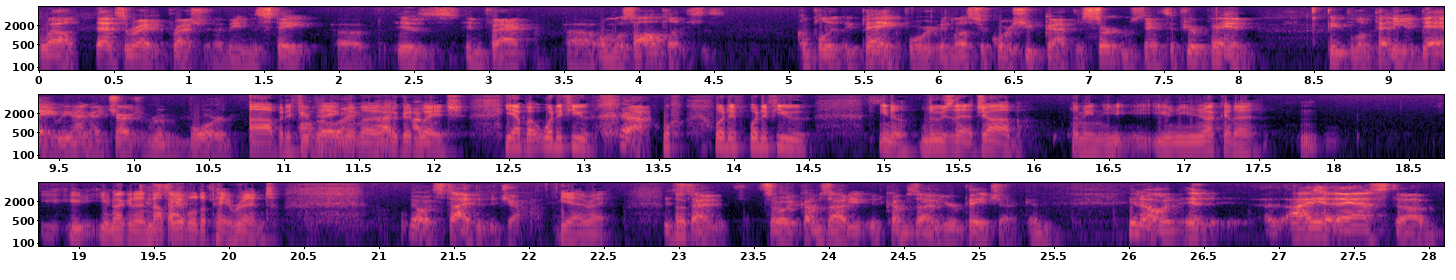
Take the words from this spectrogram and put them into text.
Well, that's the right impression. I mean, the state uh, is, in fact, uh, almost all places completely paying for it, unless, of course, you've got the circumstance. If you're paying people a penny a day, we're not going to charge them room and board. Uh, but if you're Although paying them I- a, good I- wage, yeah. But what if you, Yeah. what if what if you, you know, lose that job? I mean, you, you- you're not gonna, you- you're not gonna not be able to pay rent. No, it's tied to the job. Yeah, right. It's Okay. tied, so it comes out. Of, it comes out of your paycheck, and you know. And, and I had asked um,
